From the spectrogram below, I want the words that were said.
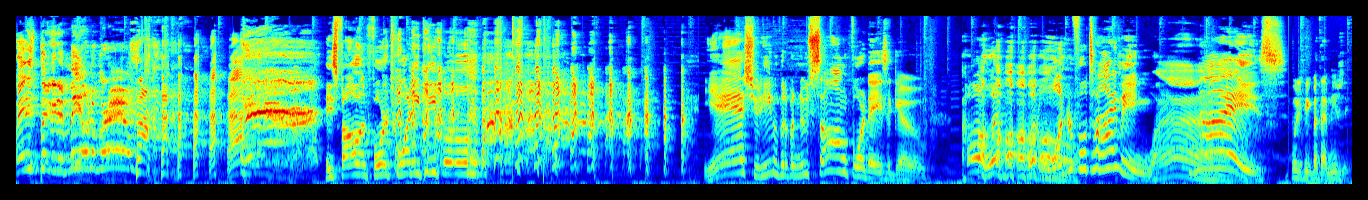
Man, he's bigger than me on the ground. He's following 420 people. yeah, shoot. He even put up a new song four days ago. Oh, what, what wonderful timing! Wow. Nice. What do you think about that music?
